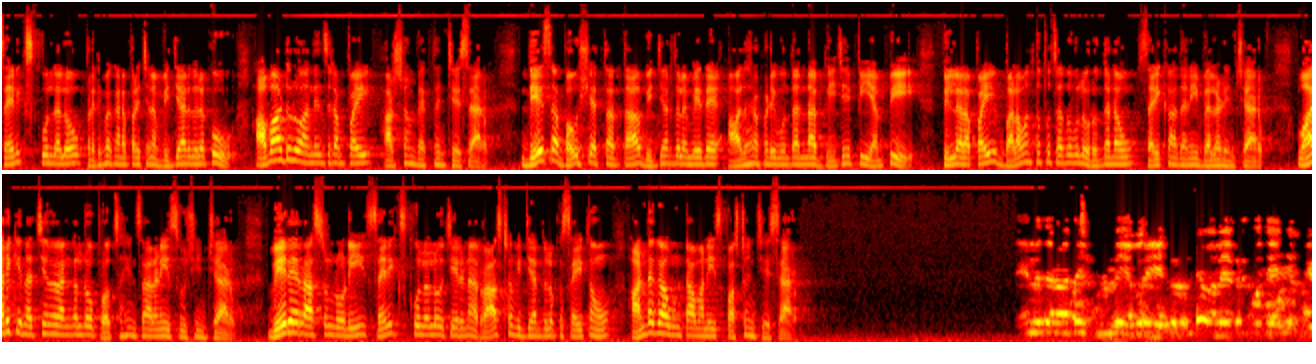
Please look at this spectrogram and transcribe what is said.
సైనిక్ స్కూళ్ళలో ప్రతిభ కనపరిచిన విద్యార్థులకు అవార్డులు అందించడంపై హర్షం వ్యక్తం చేశారు. దేశ భవిష్యత్ అంతా విద్యార్థుల మీదే ఆధారపడి ఉందన్న బీజేపీ ఎంపీ పిల్లలపై బలవంతపు చదువులు రుద్దడం సరికాదని వెల్లడించారు. వారికి నచ్చిన రంగంలో ప్రోత్సహించాలని సూచించారు. వేరే రాష్ట్రంలోని సైనిక్ స్కూళ్ళలో చేరిన రాష్ట్ర విద్యార్థులకు సైతం అండగా ఉంటామని స్పష్టం చేశారు. ఏళ్ళ తర్వాత ఇప్పుడు ఎవరు ఎక్కడ ఉంటే వాళ్ళు ఎక్కడికి పోతే అని చెప్పి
